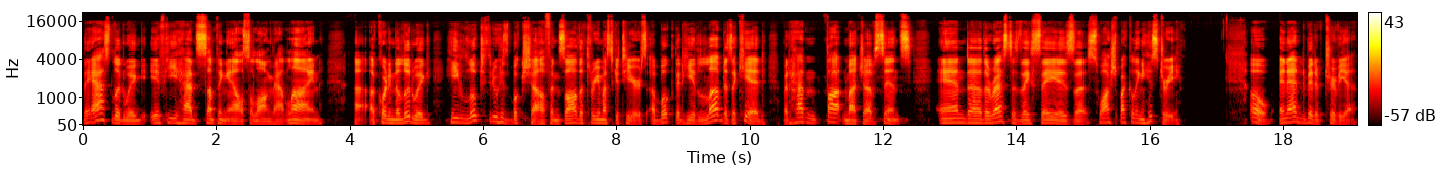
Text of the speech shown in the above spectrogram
They asked Ludwig if he had something else along that line. Uh, according to Ludwig, he looked through his bookshelf and saw The Three Musketeers, a book that he had loved as a kid but hadn't thought much of since. And uh, the rest, as they say, is uh, swashbuckling history. Oh, an added bit of trivia.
